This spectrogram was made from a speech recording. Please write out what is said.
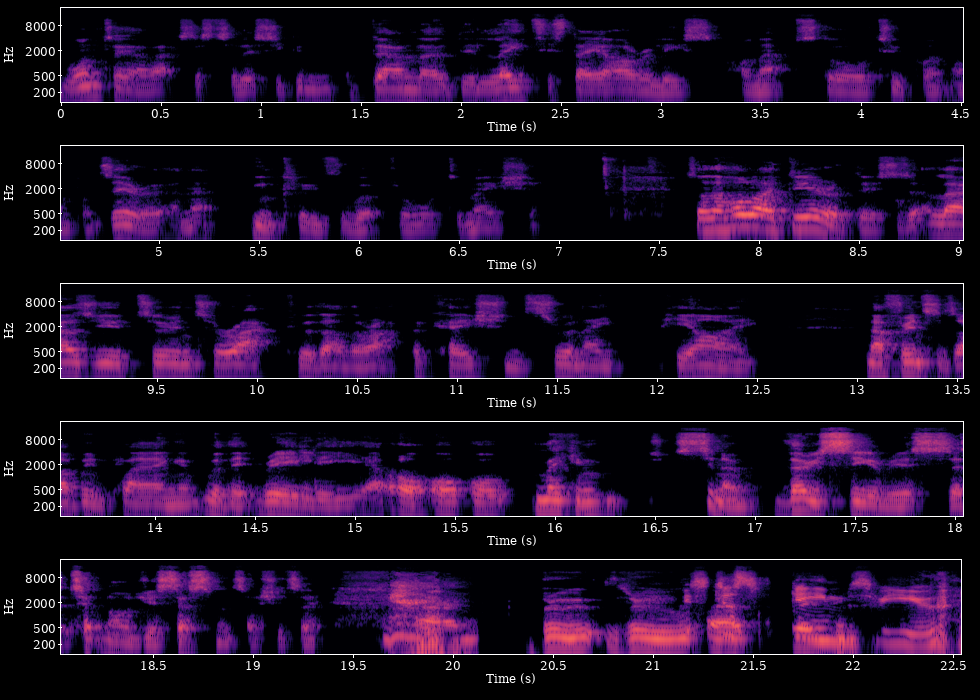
want to have access to this, you can download the latest AR release on App Store 2.1.0, and that includes the workflow automation. So the whole idea of this is it allows you to interact with other applications through an API. Now, for instance, I've been playing with it really, uh, or, or, or making you know very serious uh, technology assessments, I should say, um, through through. It's uh, just games for you.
